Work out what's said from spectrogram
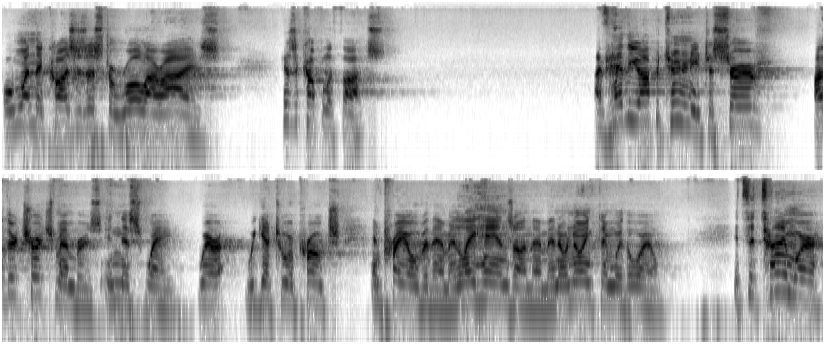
or one that causes us to roll our eyes. Here's a couple of thoughts. I've had the opportunity to serve other church members in this way, where we get to approach and pray over them and lay hands on them and anoint them with oil. It's a time where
